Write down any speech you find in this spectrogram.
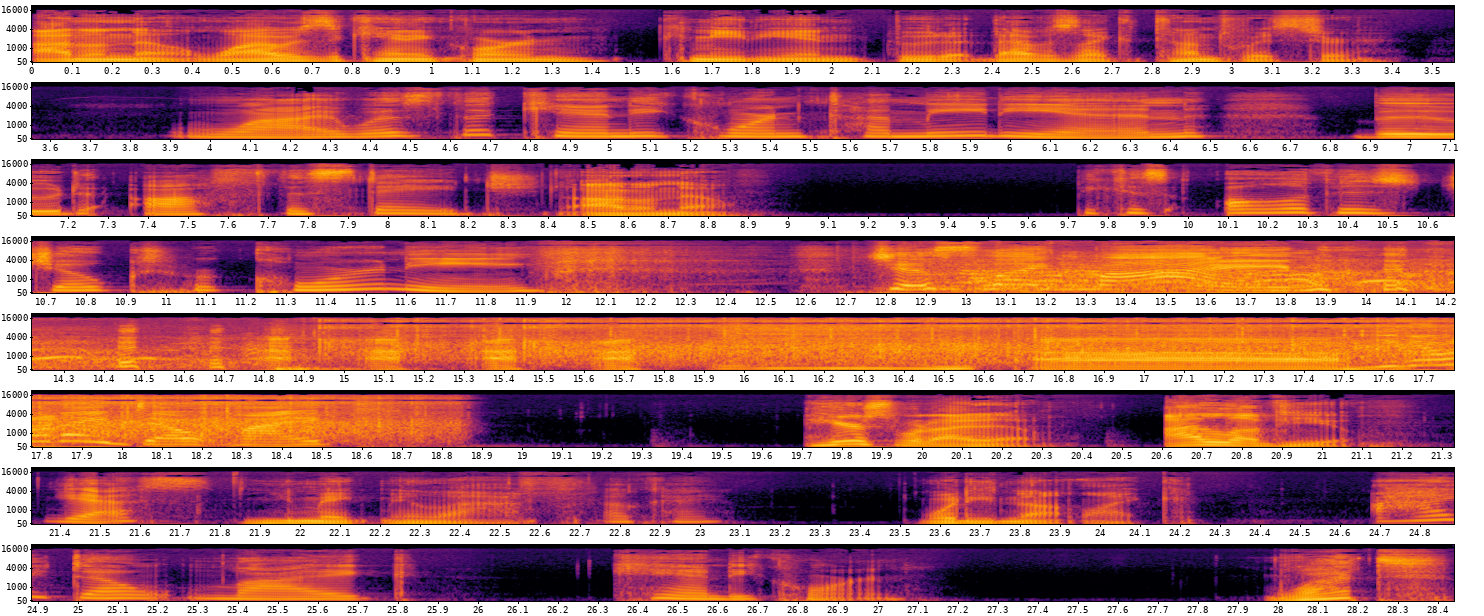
I don't know. Why was the candy corn comedian booed? That was like a tongue twister. Why was the candy corn comedian booed off the stage? I don't know. Because all of his jokes were corny. Just like mine. Uh, You know what I don't like? here's what I know. I love you. Yes. You make me laugh. Okay. What do you not like? I don't like candy corn. What?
